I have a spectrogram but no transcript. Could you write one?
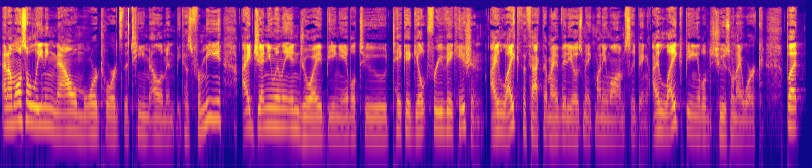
And I'm also leaning now more towards the team element because for me, I genuinely enjoy being able to take a guilt free vacation. I like the fact that my videos make money while I'm sleeping. I like being able to choose when I work. But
